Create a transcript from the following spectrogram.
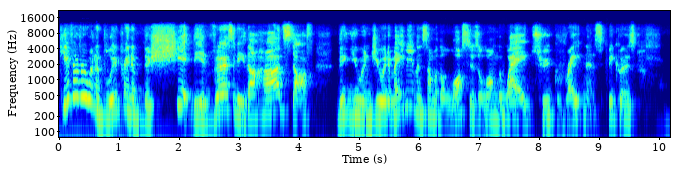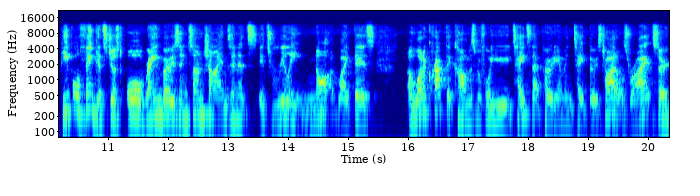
Give everyone a blueprint of the shit the adversity the hard stuff that you endured and maybe even some of the losses along the way to greatness because people think it's just all rainbows and sunshines and it's it's really not. Like there's a lot of crap that comes before you take to that podium and take those titles, right? So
